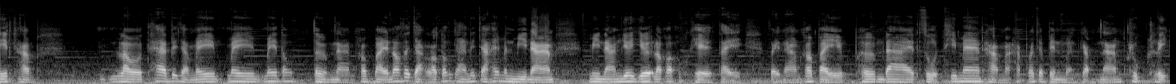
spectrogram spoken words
นิดครับ เราแทบที่จะไม่ไม่ไม่ต้องเติมน้ำเข้าไป นอกจากเราต้องการที่จะให้มันมีน้ำมีน้ำเยอะๆ แล้วก็โอเคใส่ใส่น้ำเข้าไปเพิ่มได้สูตรที่แม่ทำครับก็จะเป็นเหมือนกับน้ำคลุกคลิก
